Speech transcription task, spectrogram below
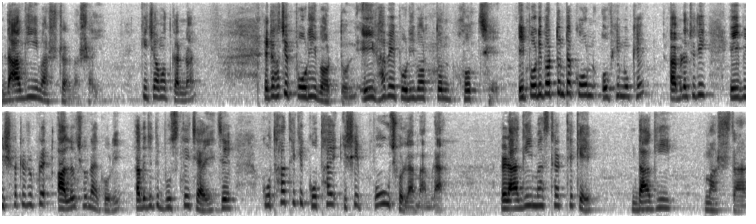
দাগি মাস্টারমশাই। কি চমৎকার, নয়? এটা হচ্ছে পরিবর্তন, এইভাবে পরিবর্তন হচ্ছে। এই পরিবর্তনটা কোন অভিমুখে? আমরা যদি এই বিষয়টার উপরে আলোচনা করি, আমরা যদি বুঝতে চাই যে কোথা থেকে কোথায় এসে পৌঁছলাম আমরা? রাগী মাস্টার থেকে দাগি মাস্টার।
